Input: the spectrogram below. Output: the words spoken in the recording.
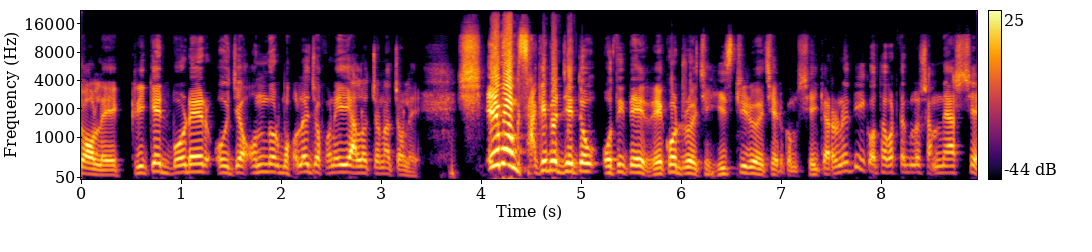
চলে, ক্রিকেট বোর্ডের ওই যে অন্দরমহলে যখন এই আলোচনা চলে, এবং সাকিবের যেহেতু অতীতে রেকর্ড রয়েছে হিস্ট্রি রয়েছে এরকম, সেই কারণে তো এই কথাবার্তাগুলো সামনে আসছে।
